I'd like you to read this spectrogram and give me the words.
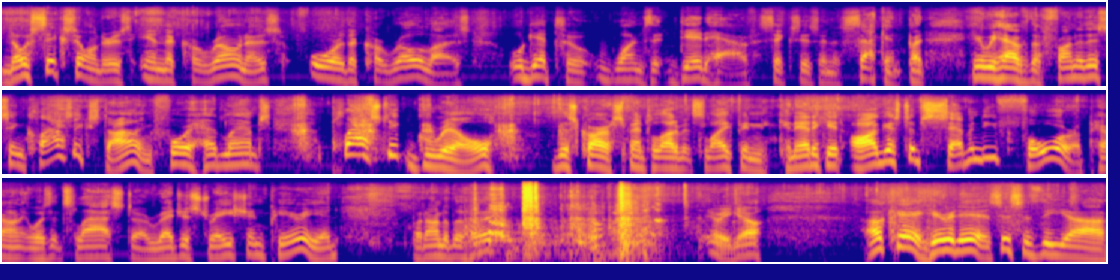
no six cylinders in the Coronas or the Corollas. We'll get to ones that did have sixes in a second. But here we have the front of this in classic styling, four headlamps, plastic grille. This car spent a lot of its life in Connecticut. August of 74 apparently was its last uh, registration period. But under the hood, there we go. Okay, here it is. This is the uh,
